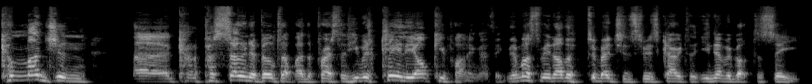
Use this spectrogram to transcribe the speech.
curmudgeon uh, kind of persona built up by the press that he was clearly occupying, I think. There must have been other dimensions to his character that you never got to see.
